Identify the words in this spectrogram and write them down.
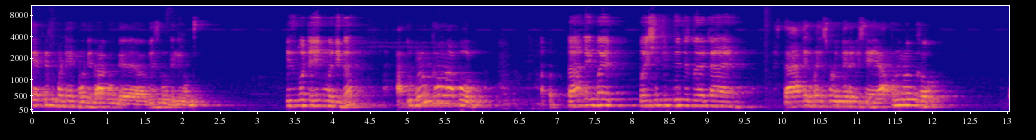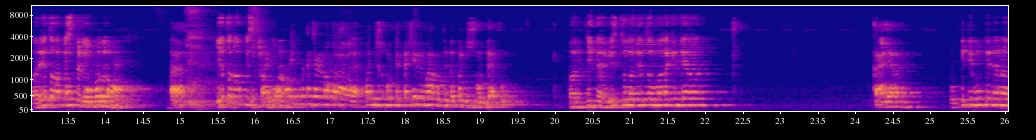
ते तेच पटे एक मध्ये दहा गुंठे वीस गुंठे घेऊन तीस मोठे एक मध्ये का तू मिळून खाऊ ना आपण का एक बाई पैसे किती देते काय? सात एक पैसे सोडून मेरे विषय आपण मिळून खाऊ. बरं येतो ऑफिसकडे बोलू? येतो ना ऑफिस पंचवीस गुंठे कसे मारून तिथं पंचवीस गुंठ्यातून बरं ठीक आहे. वीस तुला देतो मला किती देणार? काय देणार? किती गुंठे देणार?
